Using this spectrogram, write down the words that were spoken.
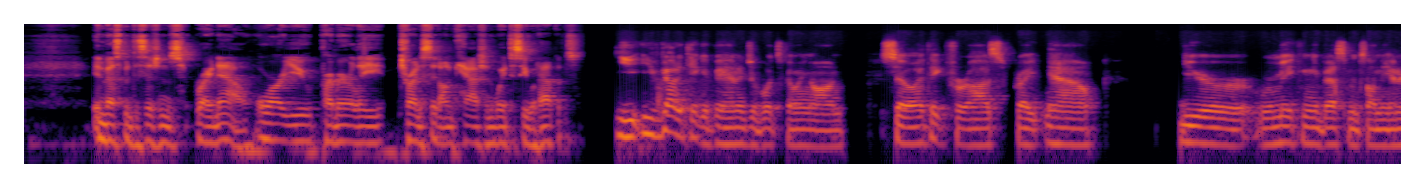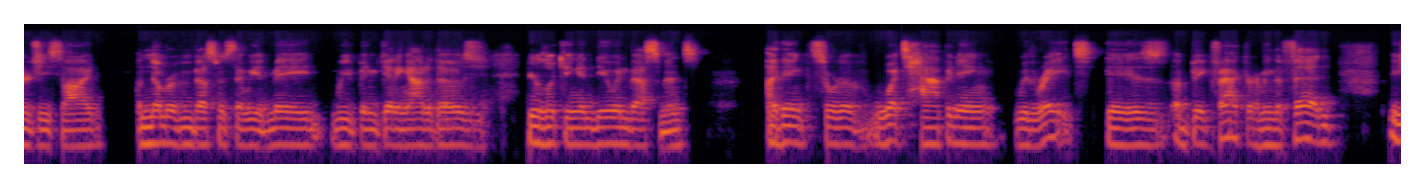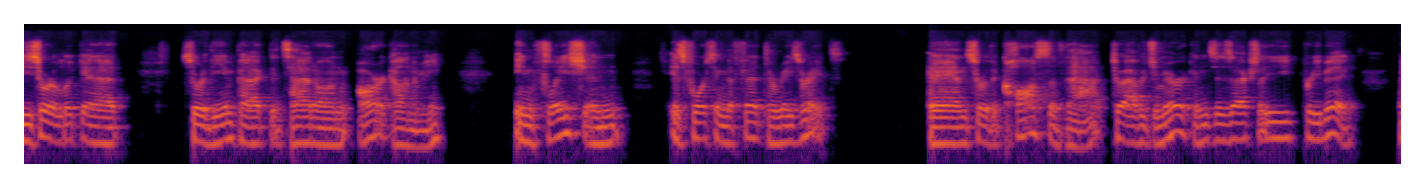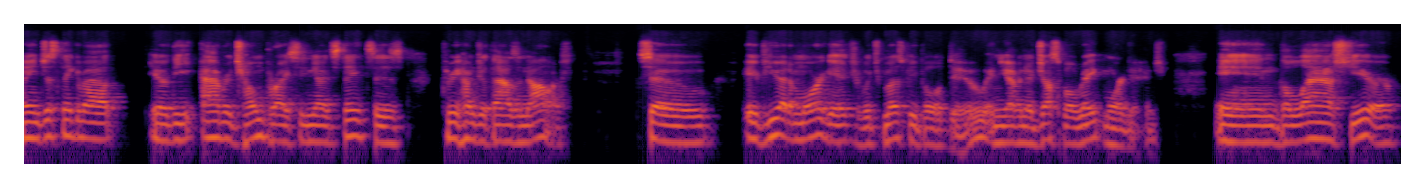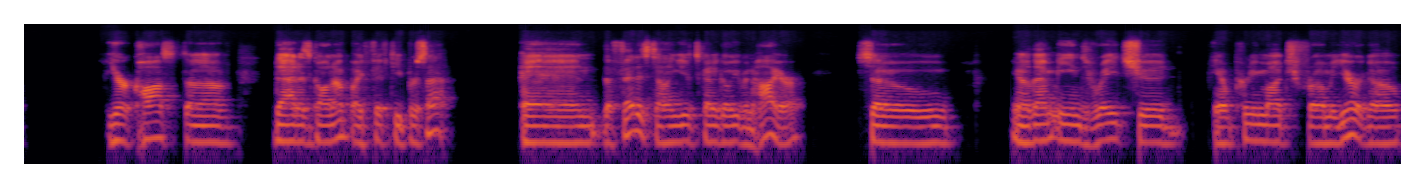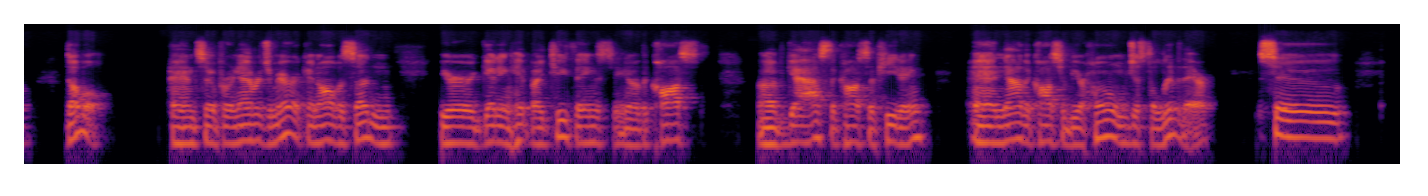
investment decisions right now? Or are you primarily trying to sit on cash and wait to see what happens? You, have got to take advantage of what's going on. So I think for us right now, you're we're making investments on the energy side. A number of investments that we had made, we've been getting out of those. You're looking at new investments. I think sort of what's happening with rates is a big factor. I mean, the Fed, if you sort of look at sort of the impact it's had on our economy, inflation is forcing the Fed to raise rates. And sort of the cost of that to average Americans is actually pretty big. I mean, just think about, you know, the average home price in the United States is $300,000. So if you had a mortgage, which most people do, and you have an adjustable rate mortgage, in the last year, your cost of that has gone up by 50%. And the Fed is telling you it's going to go even higher. So, you know, that means rates should, you know, pretty much from a year ago double. And so for an average American, all of a sudden you're getting hit by two things, you know, the cost of gas, the cost of heating, and now the cost of your home just to live there. So,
